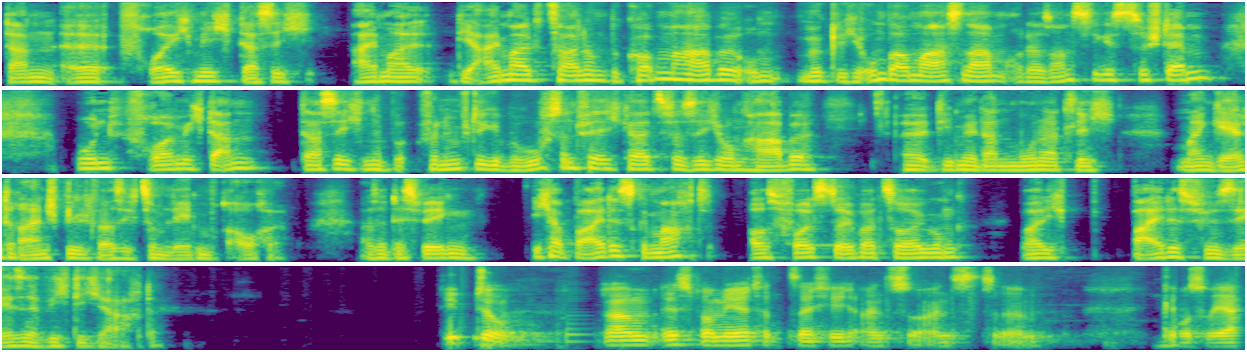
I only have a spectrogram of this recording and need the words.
dann äh, freue ich mich, dass ich einmal die Einmalzahlung bekommen habe, um mögliche Umbaumaßnahmen oder sonstiges zu stemmen und freue mich dann, dass ich eine vernünftige Berufsunfähigkeitsversicherung habe, äh, die mir dann monatlich mein Geld reinspielt, was ich zum Leben brauche. Also deswegen ich habe beides gemacht aus vollster Überzeugung, weil ich beides für sehr, sehr wichtig erachte. Dito ähm, ist bei mir tatsächlich eins zu eins ähm, genauso. Ja.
